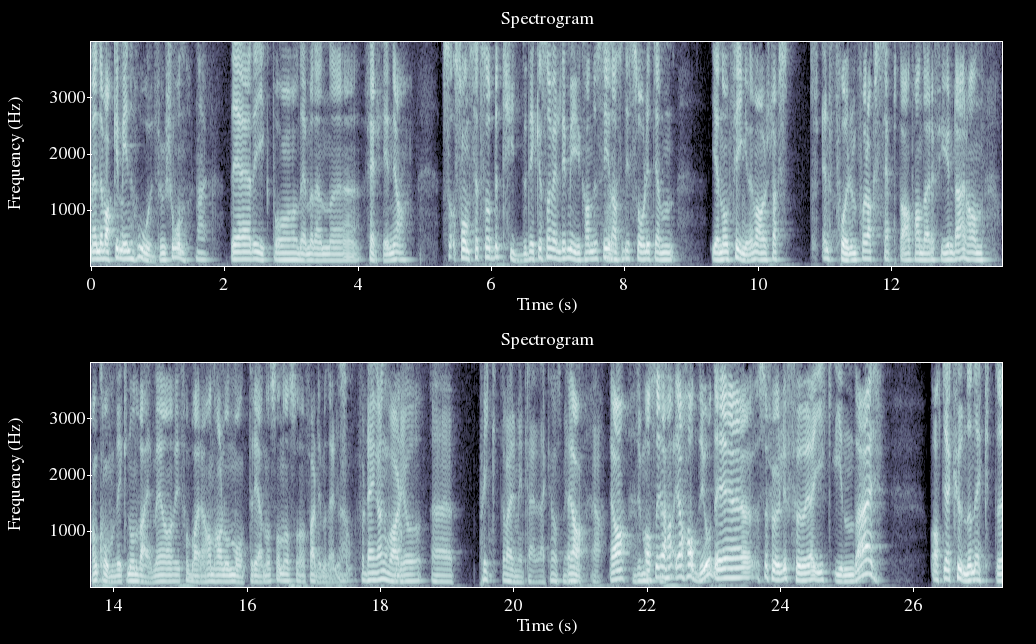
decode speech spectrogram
Men det var ikke min hovedfunksjon. Det, det, gikk på det med den uh, feltlinja. Så, sånn sett så betydde det ikke så veldig mye, kan du si. Altså, de så litt gjennom, gjennom fingrene. Det var en slags en form for aksept av at han der fyren der, han, han kommer vi ikke noen vei med, og vi får bare, han har noen måneder igjen og sånn, og så ferdig med det, liksom. Ja, for den gang var det jo uh, plikt å være militær. Det er ikke noe som Ja, ja. ja. altså jeg, jeg, hadde jo det selvfølgelig før jeg gikk inn der, at jeg kunne nekte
